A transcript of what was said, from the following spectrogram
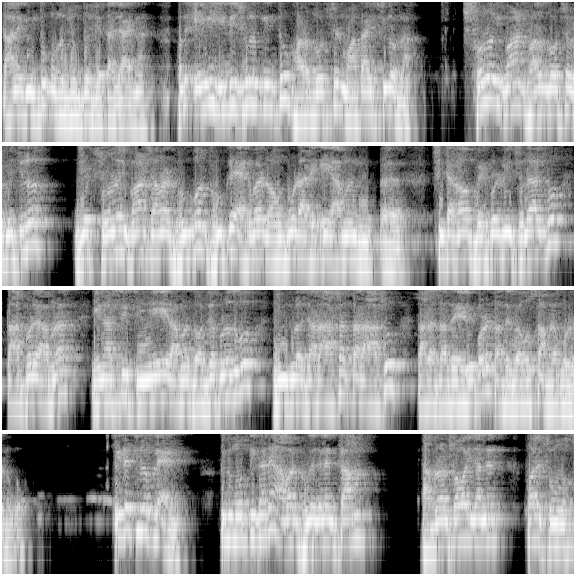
তাহলে কিন্তু কোনো যুদ্ধ জেতা যায় না। ফলে এই জিনিসগুলো কিন্তু ভারতবর্ষের মাথায় ছিল না। ষোলোই মার্চ ভারতবর্ষ ভেবেছিল যে ষোলোই মার্চ আমরা ঢুকবো, ঢুকে একবারে রংপুর আর এই আমরা চিটাগাঁও বের করে নিয়ে চলে আসব। তারপরে আমরা এনআরসি সিএ এর আমরা দরজা খুলে দেবো। হিন্দুরা যারা আসার তারা আসুক, তারা তাদের এলে করে তাদের ব্যবস্থা আমরা করে নেব। এটা ছিল প্ল্যান কিন্তু মধ্যিখানে আবার ঢুকে গেলেন ট্রাম্প আপনারা সবাই জানেন, ফলে সমস্ত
